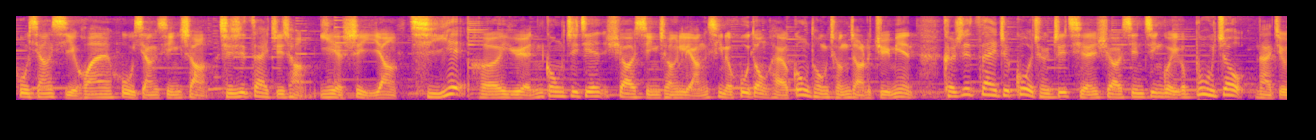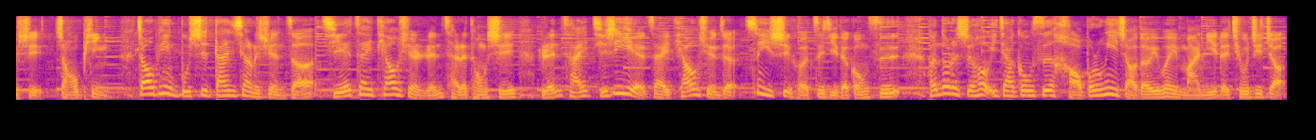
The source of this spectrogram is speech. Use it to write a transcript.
互相喜欢、互相欣赏。其实，在职场也是一样，企业和员工之间需要形成良性的互动，还有共同成长的局面。可是，在这过程之前，需要先经过一个步骤，那就是招聘。招聘不是单向的选择，企业在挑选人才的同时，人才其实也在挑选着最适合自己的公司。很多的时候，一家公司好不容易找到一位满意的求职者，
